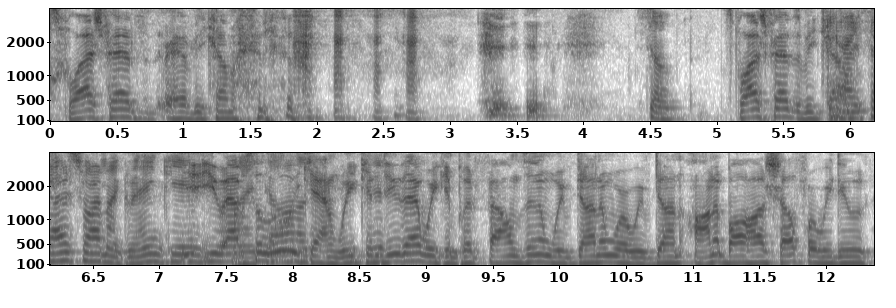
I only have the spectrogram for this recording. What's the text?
Splash pads have become So splash pads have can become. I satisfy my grandkids? You, you absolutely can. We can do that. We can put fountains in them. We've done them where we've done on a Baja shelf where we do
